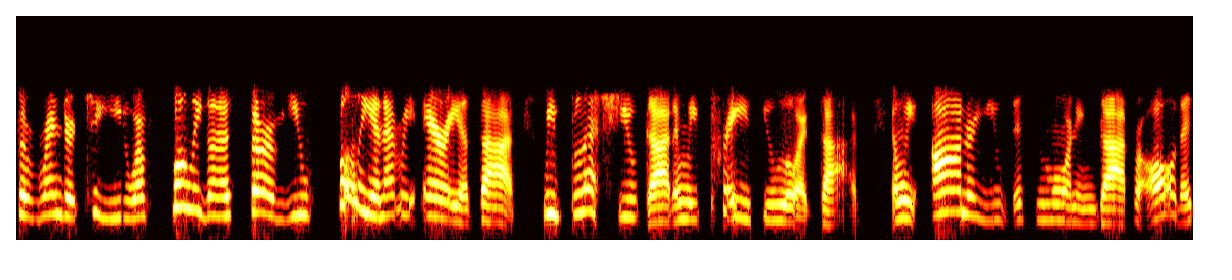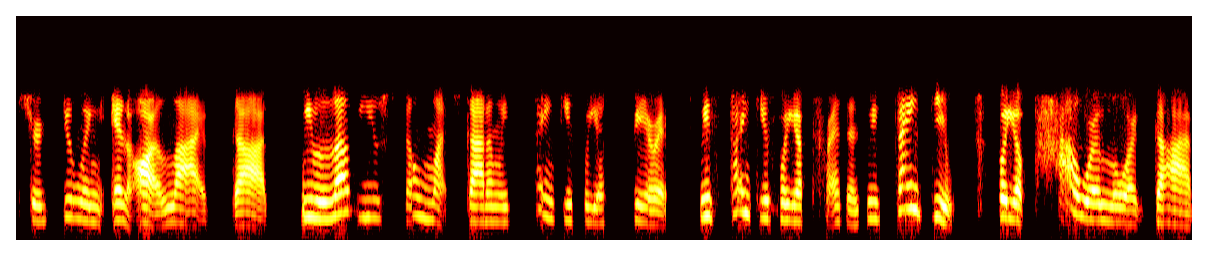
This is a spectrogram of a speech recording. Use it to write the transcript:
surrendered to you. We're fully going to serve you fully in every area, God. We bless you, God, and we praise you, Lord God. And we honor you this morning, God, for all that you're doing in our lives, God. We love you so much, God, and we thank you for your spirit. We thank you for your presence. We thank you for your power, Lord God,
